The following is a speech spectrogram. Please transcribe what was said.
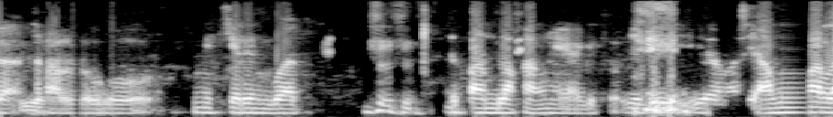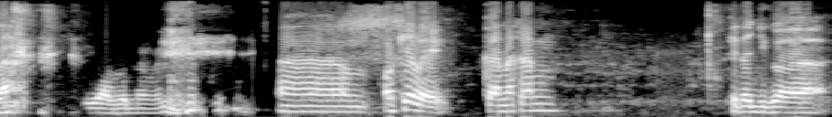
nggak Iya. terlalu mikirin buat depan belakangnya gitu. Jadi ya masih aman lah. iya benar-benar Em, Oke Le, karena kan kita juga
